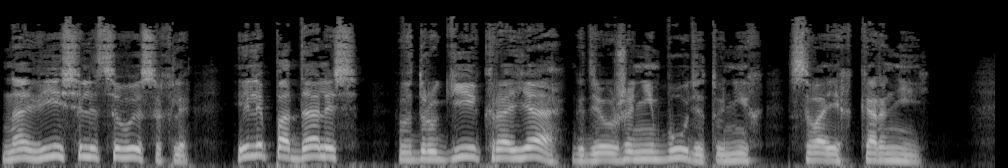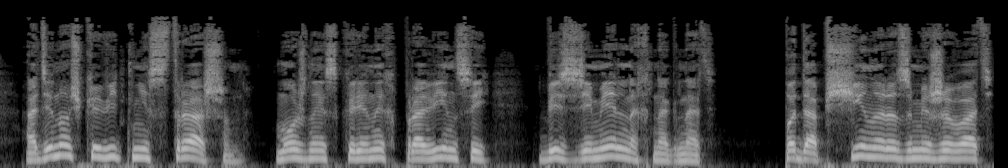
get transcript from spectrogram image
на виселице высохли или подались в другие края, где уже не будет у них своих корней. Одиночка ведь не страшен, можно из коренных провинций безземельных нагнать, под общины размежевать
